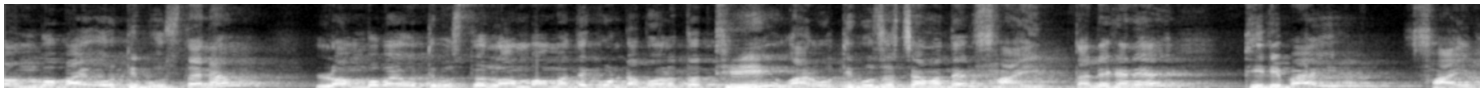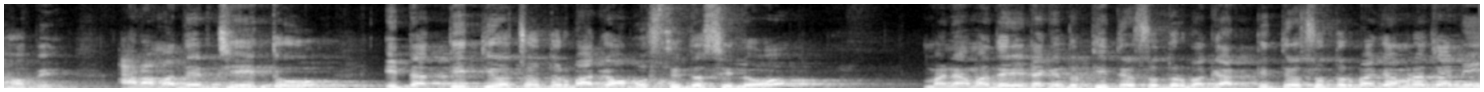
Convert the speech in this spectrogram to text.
লম্ব বাই অতিভুজ, তাই না? লম্ব বাই অতিভুজ, তো লম্ব আমাদের কোনটা বলো তো? থ্রি আর অতিভুজ হচ্ছে আমাদের ফাইভ তাহলে এখানে থ্রি বাই ফাইভ হবে। আর আমাদের যেহেতু এটা তৃতীয় চতুর্ভাগে অবস্থিত ছিল মানে আমাদের এটা কিন্তু তৃতীয় চতুর্ভাগে। আর তৃতীয় চতুর্ভাগে আমরা জানি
